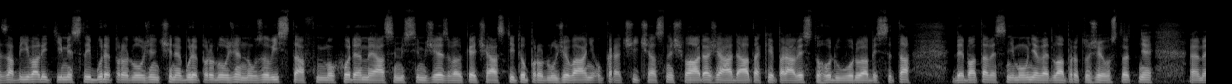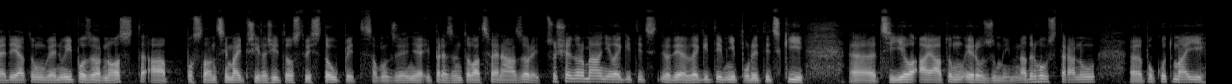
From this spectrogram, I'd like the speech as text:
zabývali tím, jestli bude prodloužen či nebude prodloužen nouzový stav. Mimochodem, já si myslím, že z velké části to prodlužování o kratší čas, než vláda žádá, tak je právě z toho důvodu, aby se ta debata ve sněmovně vedla, protože ostatně eh, média tomu věnují pozornost a poslanci mají příležitost vystoupit, samozřejmě i prezentovat své názory, což je normální legitimní politický eh, cíl a já tomu i rozumím. Na druhou stranu, pokud mají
